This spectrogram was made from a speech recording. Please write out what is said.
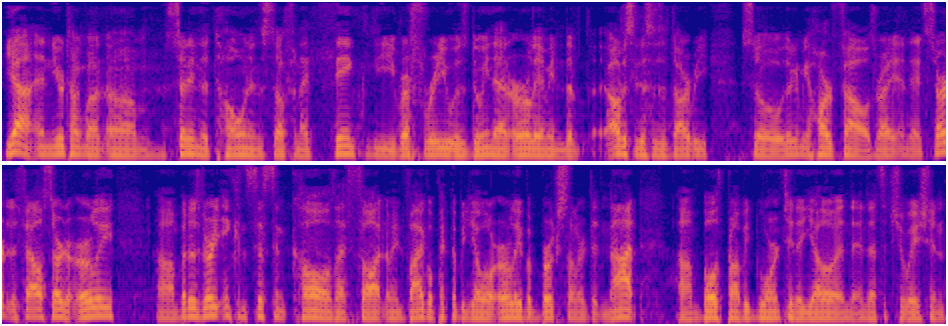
Yeah, and you were talking about um, setting the tone and stuff, and I think the referee was doing that early. I mean, the, obviously this is a derby, so they're gonna be hard fouls, right? And it started the foul started early, uh, but it was very inconsistent calls. I thought. I mean, Weigel picked up a yellow early, but Burgstaller did not. Um, both probably warranted a yellow in, in that situation.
